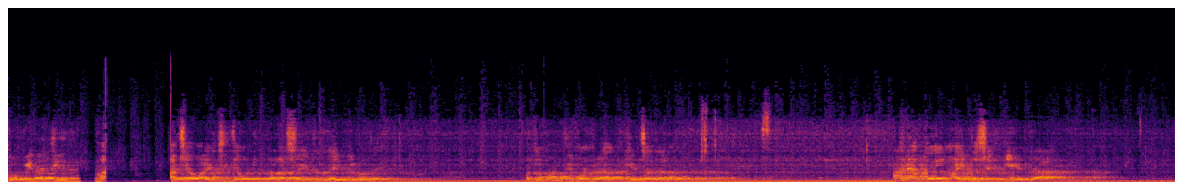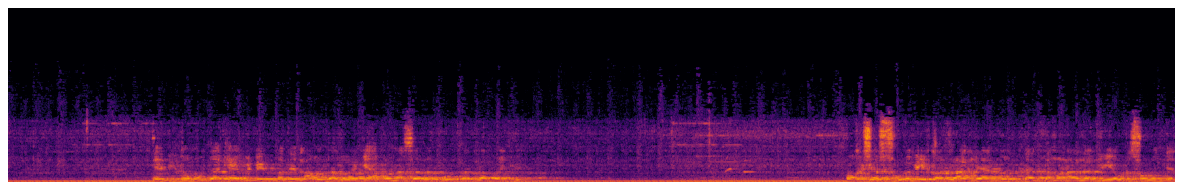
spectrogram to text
गोपीनाथजी माझ्या व्हायची तेव्हा त्याला सहित लई विरोध आहे. म्हटलं मंत्रिमंडळात खेचा जरा आणि आपल्याला माहीत असेल की एकदा त्यांनी तो मुद्दा कॅबिनेटमध्ये लावून धरला की आपण असा पोट धरला पाहिजे. पक्ष सोडून एकत्र आले आणि म्हणायला लागली एवढं सोडून द्या.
